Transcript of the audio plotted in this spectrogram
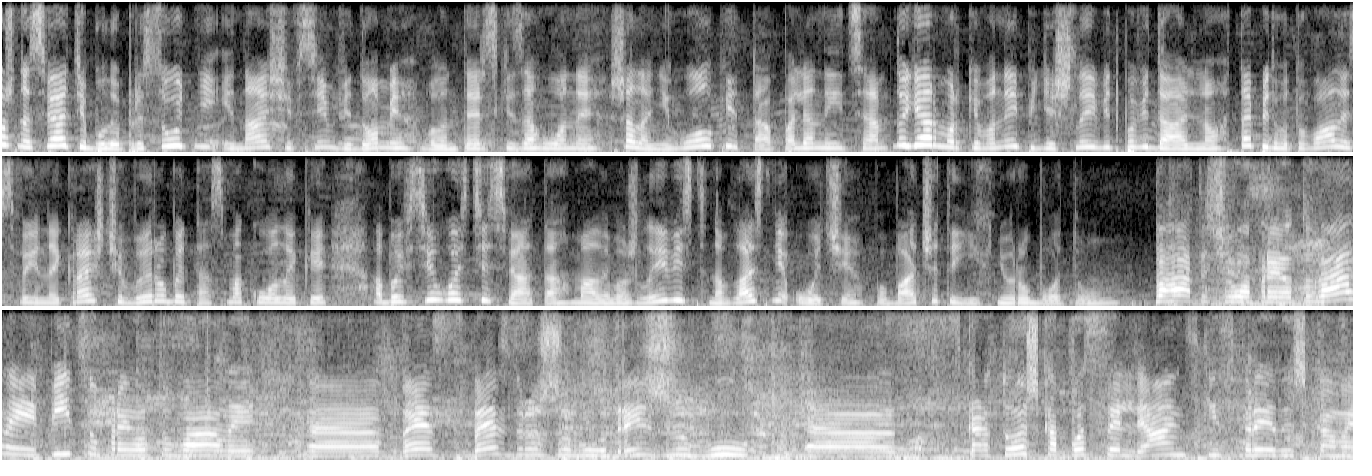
Також на святі були присутні і наші всім відомі волонтерські загони, шалені голки та паляниця. До ярмарки вони підійшли відповідально та підготували свої найкращі вироби та смаколики, аби всі гості свята мали можливість на власні очі побачити їхню роботу. Багато чого приготували, піцу приготували, е, без, бездрожжеву, дріжджову, е, картошка по-селянськи з крилишками,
